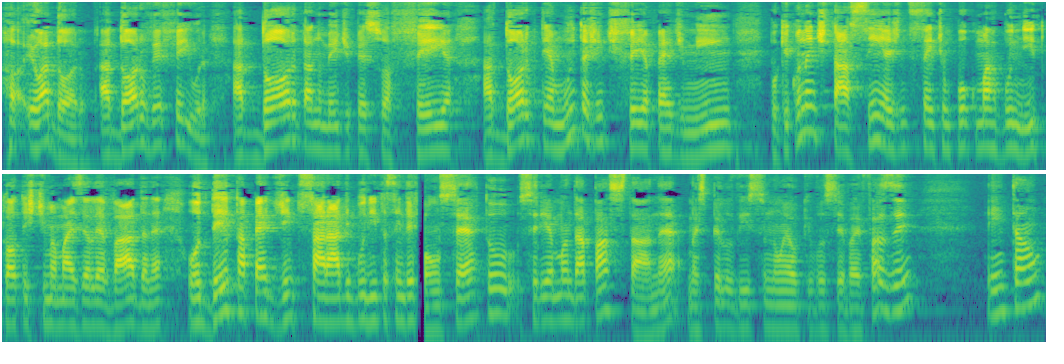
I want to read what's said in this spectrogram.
Eu adoro, adoro ver feiura, adoro estar no meio de pessoa feia, adoro que tenha muita gente feia perto de mim, porque quando a gente está assim, a gente se sente um pouco mais bonito, com a autoestima mais elevada, né? Odeio estar perto de gente sarada e bonita sem defeito. Bom, certo seria mandar pastar, né? Mas pelo visto não é o que você vai fazer, então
